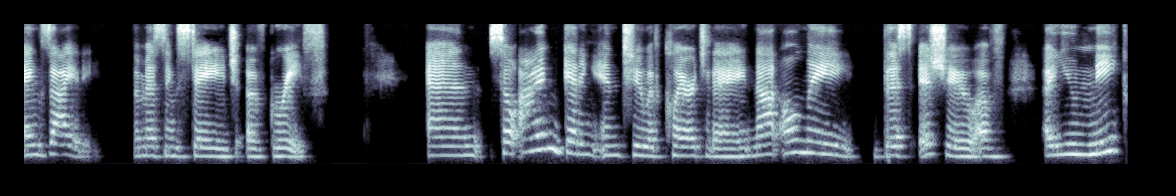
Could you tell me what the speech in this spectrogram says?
Anxiety, The Missing Stage of Grief. And so I'm getting into with Claire today not only this issue of a unique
